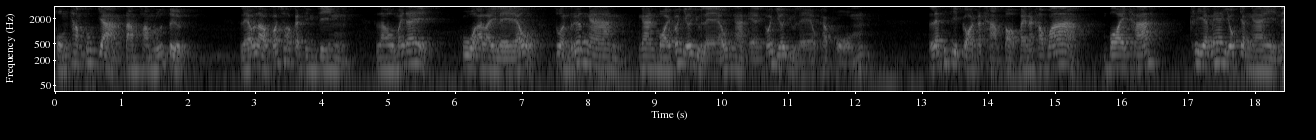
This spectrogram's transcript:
ผมทำทุกอย่างตามความรู้สึก แล้วเราก็ชอบกันจริงๆ เราไม่ได้กลัวอะไรแล้ว ส่วนเรื่องงานงานบอยก็เยอะอยู่แล้ว งานแอนก็เยอะอยู่แล้วครับผม และพิธีกรก็ถามต่อไปนะครับว่าบอยคะเคลียร์แม่ยกยังไงใน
